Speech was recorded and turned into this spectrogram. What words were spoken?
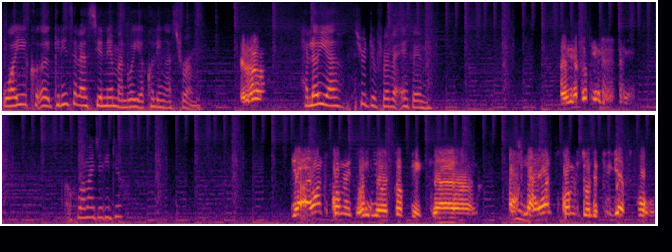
Why you? Uh, can you tell us your name and where you're calling us from? Hello? Hello, you're through to Flavor FM. Are you talking? Uh, Who am I talking to? Yeah, I want to comment on your topic. Uh, Yeah. I want to comment on the previous call.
